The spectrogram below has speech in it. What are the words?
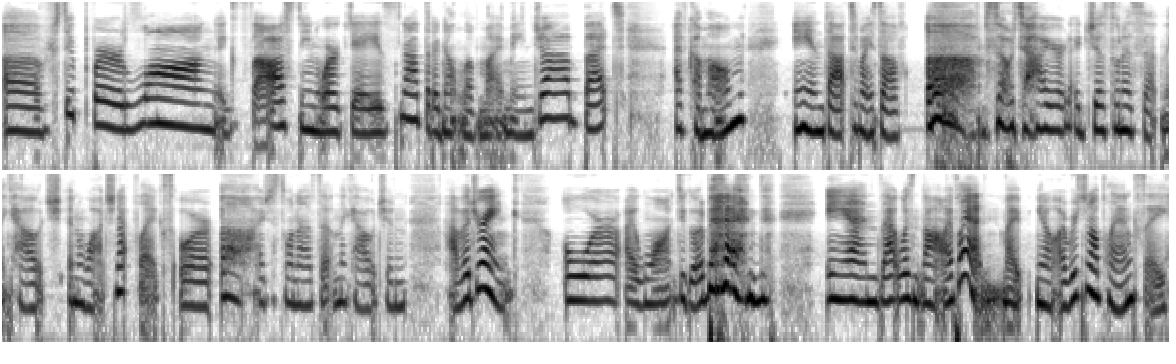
of super long, exhausting work days. Not that I don't love my main job, but I've come home and thought to myself, oh, I'm so tired. I just want to sit on the couch and watch Netflix, or oh, I just want to sit on the couch and have a drink, or I want to go to bed. and that was not my plan. My, you know, original plan cuz I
